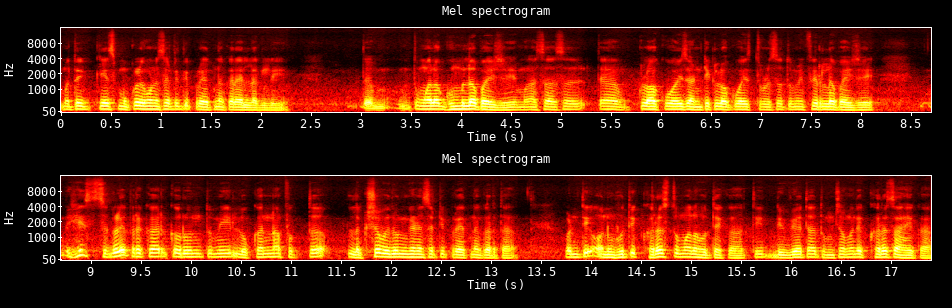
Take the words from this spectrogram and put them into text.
मग ते केस मोकळे होण्यासाठी ती प्रयत्न करायला लागली. तर तुम्हाला घुमलं पाहिजे. मग असं असं त्या क्लॉकवाईज अँटी क्लॉकवाईज थोडंसं तुम्ही फिरलं पाहिजे. हे सगळे प्रकार करून तुम्ही लोकांना फक्त लक्ष वेधून घेण्यासाठी प्रयत्न करता. पण ती अनुभूती खरंच तुम्हाला होते का? ती दिव्यता तुमच्यामध्ये खरंच आहे का?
